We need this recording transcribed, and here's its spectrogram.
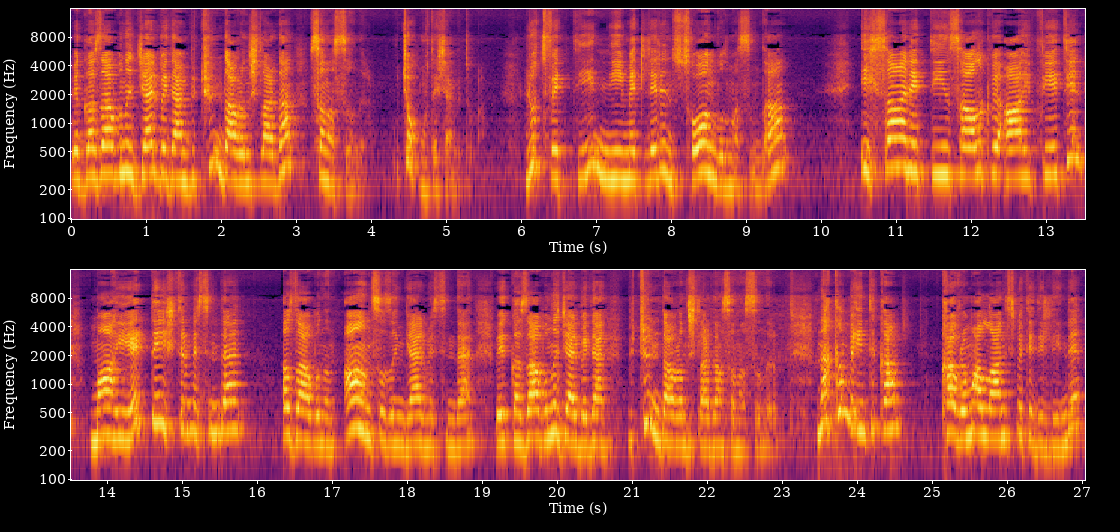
ve gazabını celbeden bütün davranışlardan sana sığınırım. Bu çok muhteşem bir dua. Lütfettiğin nimetlerin son bulmasından, ihsan ettiğin sağlık ve afiyetin mahiyet değiştirmesinden, azabının ansızın gelmesinden ve gazabını celbeden bütün davranışlardan sana sığınırım. Nakım ve intikam kavramı Allah'a nispet edildiğinde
